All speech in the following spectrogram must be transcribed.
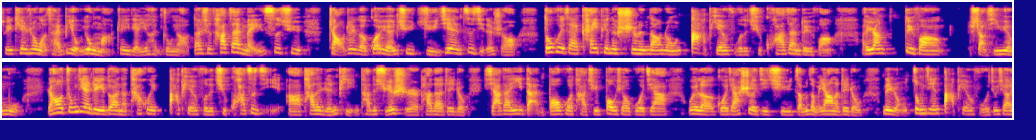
所以天生我材必有用嘛，这一点也很重要。但是他在每一次去找这个官员去举荐自己的时候，都会在开篇的诗文当中大篇幅的去夸赞对方，而，让对方。赏心悦目，然后中间这一段呢，他会大篇幅的去夸自己啊，他的人品、他的学识、他的这种侠肝义胆，包括他去报效国家，为了国家设计去怎么怎么样的这种内容，中间大篇幅就像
